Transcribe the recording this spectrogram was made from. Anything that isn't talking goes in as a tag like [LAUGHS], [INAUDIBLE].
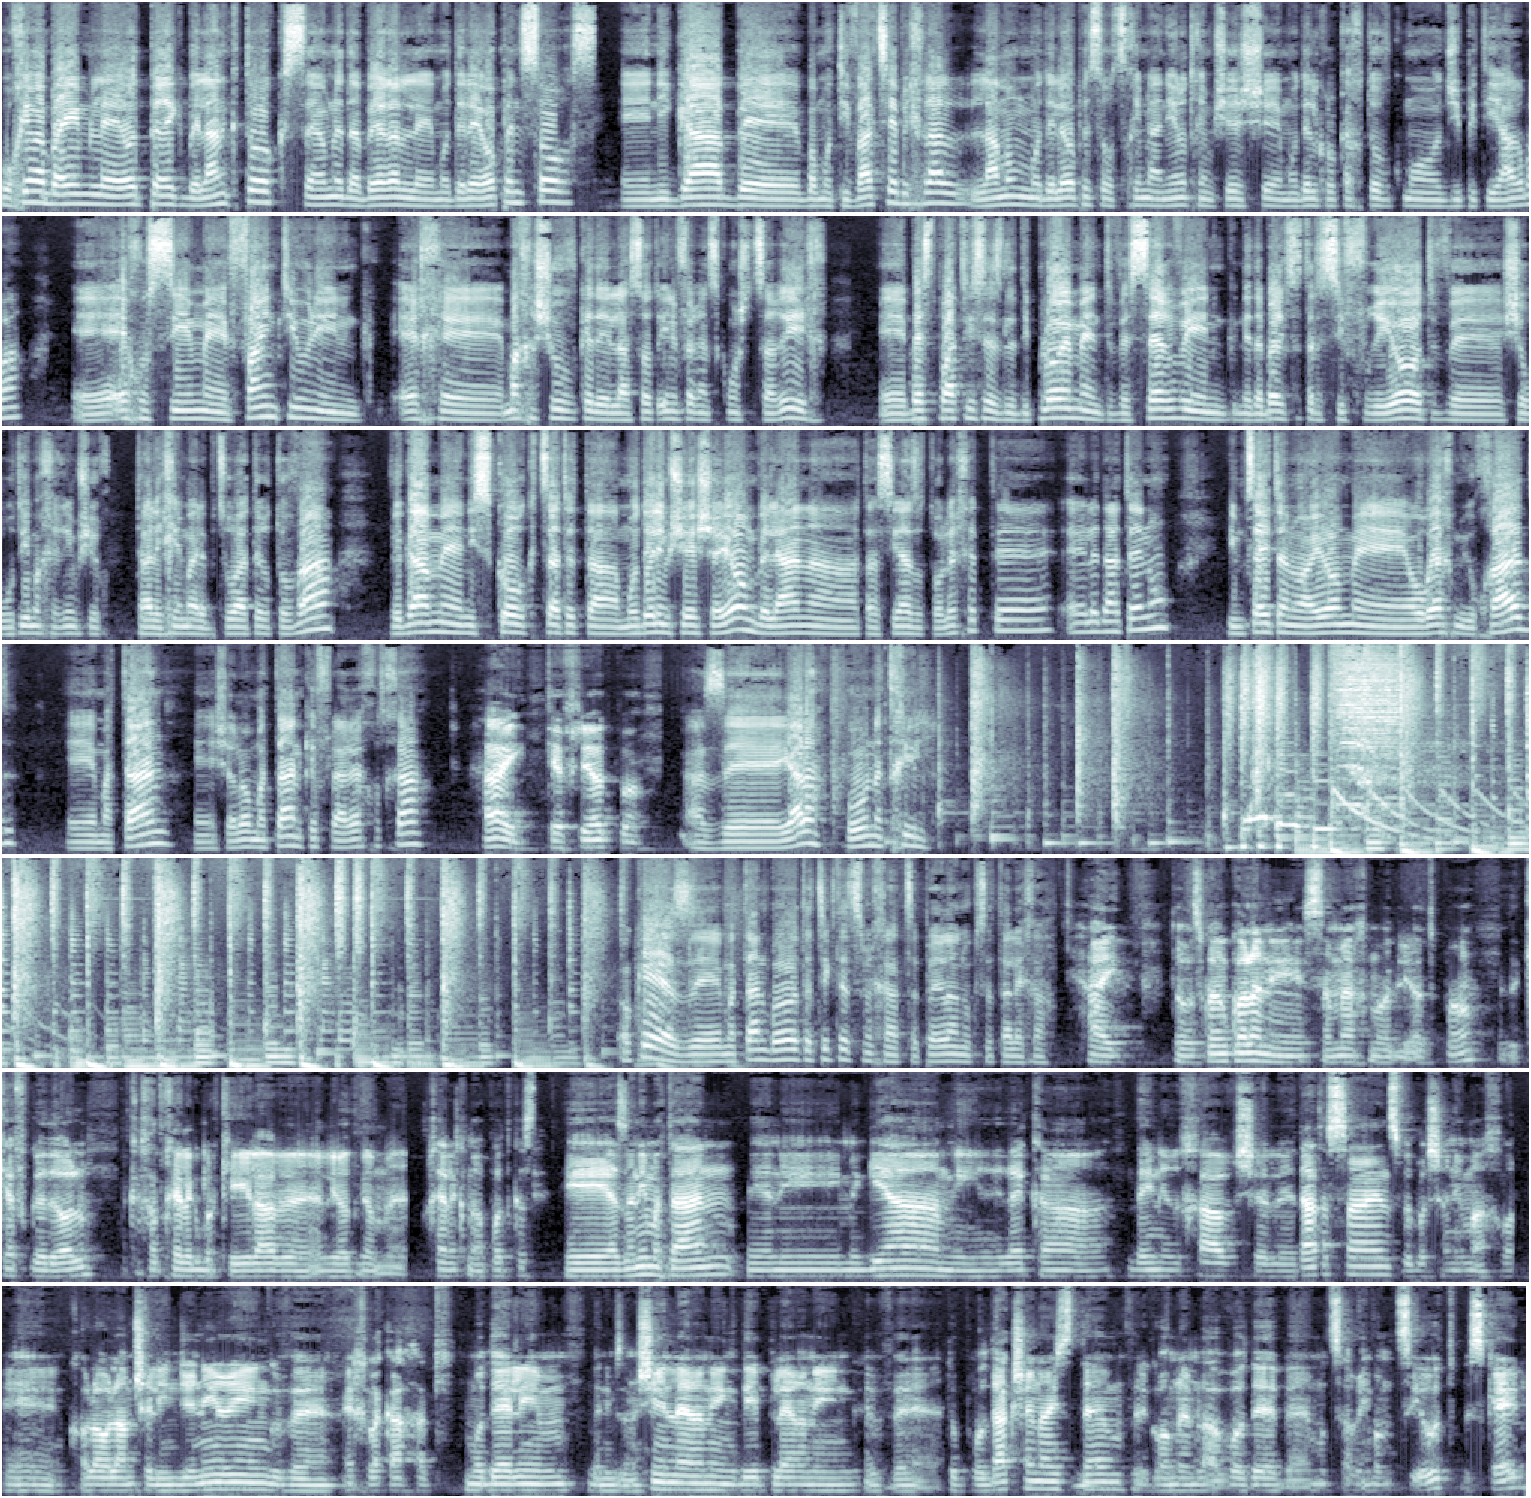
ברוכים הבאים לעוד פרק ב LangTalks, היום נדבר על מודלי open source, ניגע במוטיבציה בכלל, למה מודלי open source צריכים לעניין אתכם כשיש מודל כל כך טוב כמו GPT-4, איך עושים fine-tuning, מה חשוב כדי לעשות inference כמו שצריך, best practices ל deployment ו serving, נדבר קצת על ספריות ושירותים אחרים שהתהליכים האלה בצורה יותר טובה, וגם נסקור קצת את המודלים שיש היום ולאן התעשייה הזאת הולכת לדעתנו. נמצא איתנו היום אורח מיוחד, מתן. שלום מתן, כיף לארח אותך. היי, כיף להיות פה. אז יאללה, בואו נתחיל. אוקיי, אז מתן, בוא תציג את עצמך, תספר לנו קצת עליך. היי, טוב, אז קודם כל אני שמח מאוד להיות פה, זה כיף גדול, לקחת חלק בקהילה ולהיות גם חלק מהפודקאסט. אז אני מתן, אני מגיע מרקע די נרחב של data science, ובשנים האחרונות כל העולם של engineering, ואיך לקחת מודלים, בין אם זה Machine Learning, Deep Learning, ו-to productionize them, ולגרום להם לעבוד במוצרים במציאות, ב scale.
